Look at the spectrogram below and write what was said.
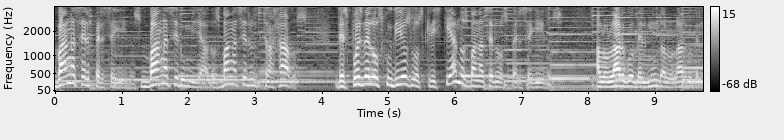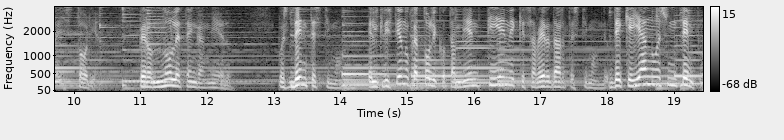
van a ser perseguidos, van a ser humillados, van a ser ultrajados. Después de los judíos, los cristianos van a ser los perseguidos a lo largo del mundo, a lo largo de la historia. Pero no le tengan miedo, pues den testimonio. El cristiano católico también tiene que saber dar testimonio de que ya no es un templo,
